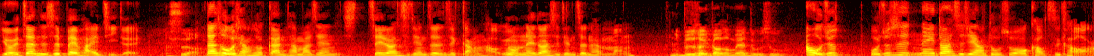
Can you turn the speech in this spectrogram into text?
有一阵子是被排挤的。是啊。但是我想说，干他妈，现在这段时间真的是刚好，因为我那段时间真的很忙。你不是说你高中没在读书啊？我就我就是那一段时间要读书，我考职考啊。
